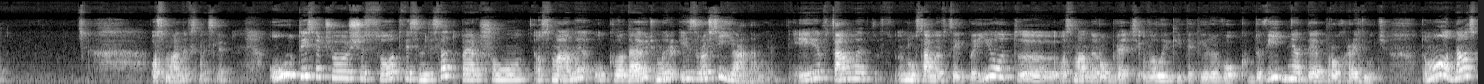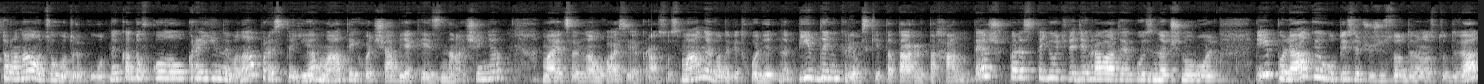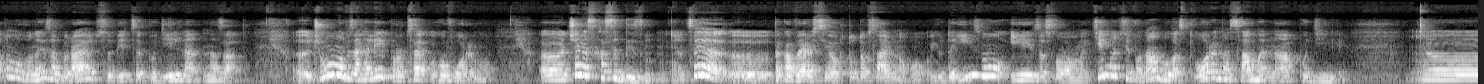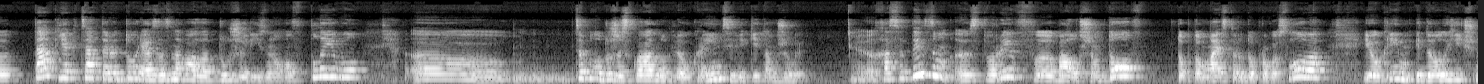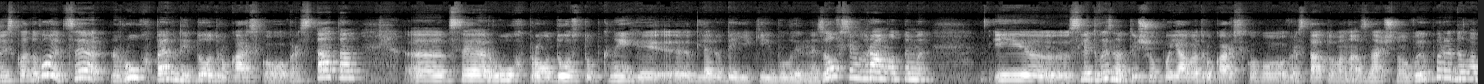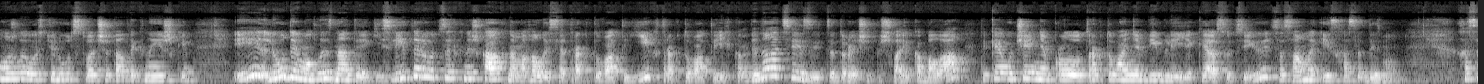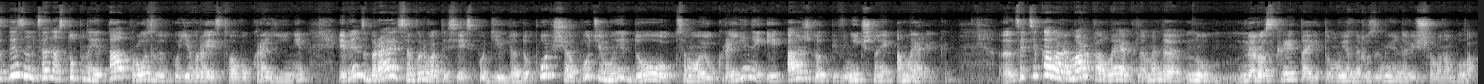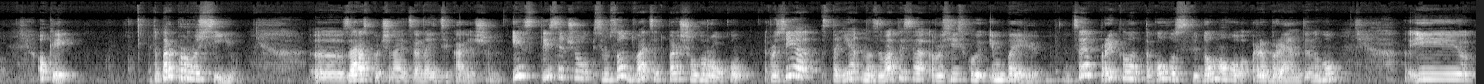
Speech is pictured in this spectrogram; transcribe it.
Османи, в смислі. У 1681-му османи укладають мир із росіянами. І саме, ну, саме в цей період е, османи роблять великий такий ривок до Відня, де програють. Тому одна сторона оцього трикутника довкола України вона перестає мати хоча б якесь значення. Мається на увазі якраз османи. Вони відходять на південь, кримські татари та хан теж перестають відігравати якусь значну роль. І поляки у 1699-му вони забирають собі це Поділля назад. Е, Чому ми взагалі про це говоримо? Е, Через хасидизм. Це е, така версія ортодоксального юдаїзму, і, за словами Тімоті, вона була створена саме на Поділлі. Е, Так як ця територія зазнавала дуже різного впливу, е, це було дуже складно для українців, які там жили. Е, Хасидизм створив Баал Шемтов, тобто майстер доброго слова, і окрім ідеологічної складової, це рух певний до друкарського верстата. Це рух про доступ книги для людей, які були не зовсім грамотними. І е, слід визнати, що поява друкарського верстату вона значно випередила можливості людства читати книжки. І люди могли знати якісь літери у цих книжках, намагалися трактувати їх, трактувати їх комбінації. Звідти, до речі, пішла і кабала, таке учення про трактування Біблії, яке асоціюється саме із хасидизмом. Хасидизм це наступний етап розвитку єврейства в Україні, і він збирається вирватися із Поділля до Польщі, а потім і до самої України і аж до Північної Америки. Е, Це цікава ремарка, але як на мене ну, не розкрита, і тому я не розумію, навіщо вона була. Окей, тепер про Росію. Е, Зараз починається найцікавіше. Із 1721 року Росія стає називатися Російською імперією. Це приклад такого свідомого ребрендингу. І е,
